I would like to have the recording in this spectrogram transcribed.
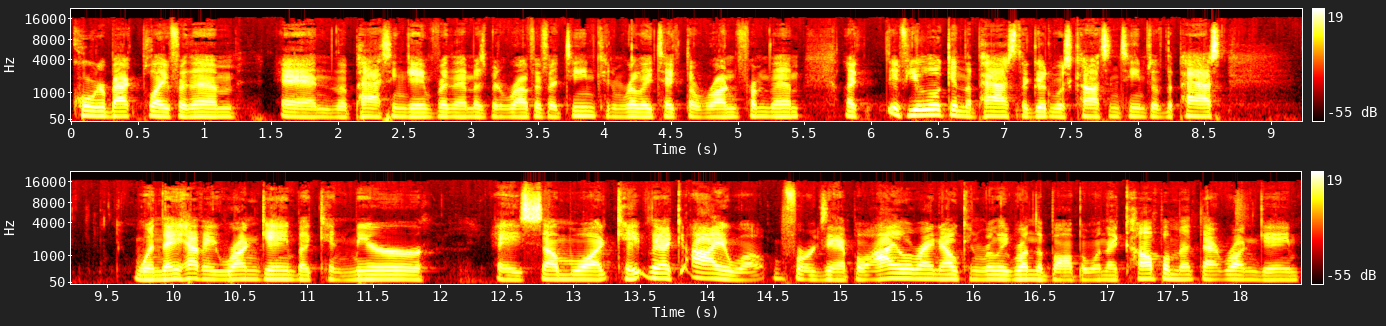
quarterback play for them and the passing game for them has been rough. If a team can really take the run from them, like if you look in the past, the good Wisconsin teams of the past, when they have a run game but can mirror a somewhat like Iowa, for example, Iowa right now can really run the ball, but when they complement that run game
